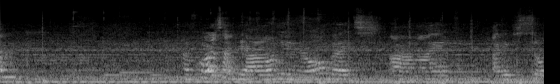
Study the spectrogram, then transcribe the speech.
Um, of course I'm down, you know, but um, I've I've so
